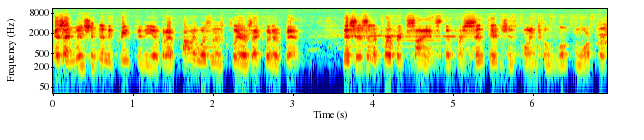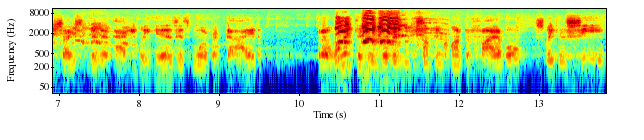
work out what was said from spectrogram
As I mentioned in the Crete video, but I probably wasn't as clear as I could have been, this isn't a perfect science. The percentage is going to look more precise than it actually is. It's more of a guide. But I wanted to convert it into something quantifiable so we can see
